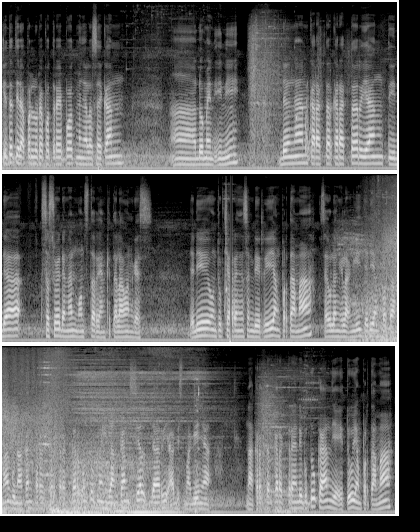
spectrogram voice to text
Kita tidak perlu repot-repot menyelesaikan uh, domain ini dengan karakter-karakter yang tidak sesuai dengan monster yang kita lawan guys. Jadi untuk caranya sendiri yang pertama saya ulangi lagi jadi yang pertama gunakan karakter-karakter untuk menghilangkan shield dari abis magenya nah karakter-karakter yang dibutuhkan yaitu yang pertama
